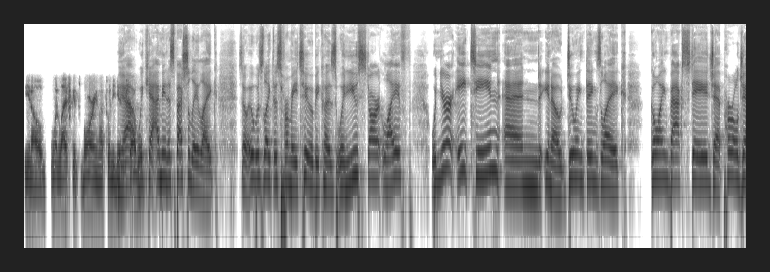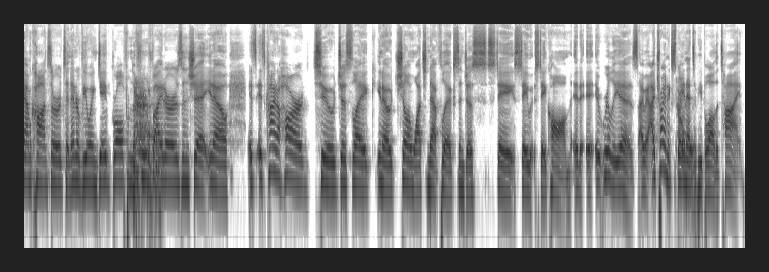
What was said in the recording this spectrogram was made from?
you know when life gets boring, that's when you get yeah. We can't. I mean, especially like so. It was like this for me too because when you start life, when you're 18 and you know doing things like going backstage at Pearl Jam concerts and interviewing Dave Grohl from the Foo Fighters and shit, you know, it's it's kind of hard to just like, you know, chill and watch Netflix and just stay stay stay calm. It it, it really is. I mean, I try and explain that to people all the time.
